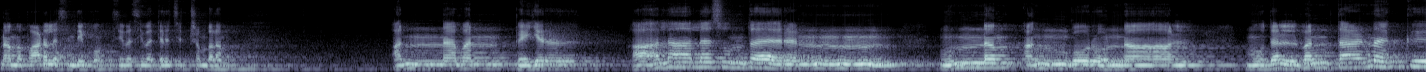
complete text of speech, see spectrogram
நாம் பாடலை சிந்திப்போம். சிவ சிவ திருச்சிற்றம்பலம். அன்னவன் பெயர் ஆலால சுந்தரன் முன்னம் அங்கொரு நாள் முதல்வன் தனக்கு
